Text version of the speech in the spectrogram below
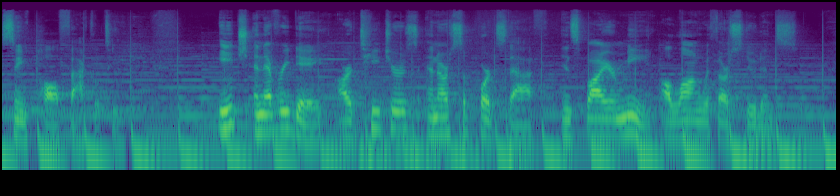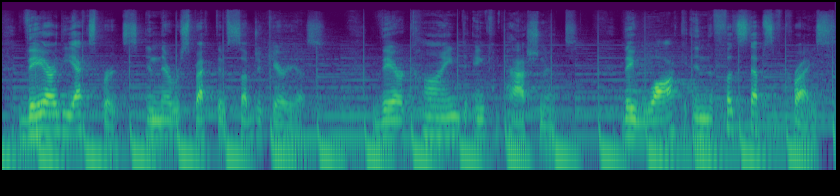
St. Paul faculty. Each and every day, our teachers and our support staff inspire me along with our students. They are the experts in their respective subject areas. They are kind and compassionate. They walk in the footsteps of Christ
